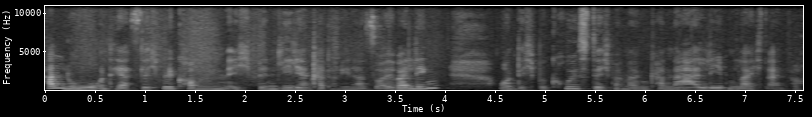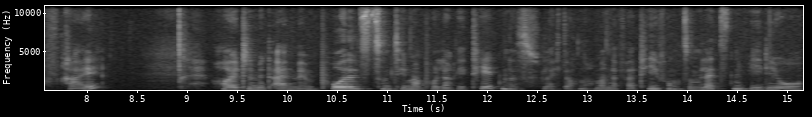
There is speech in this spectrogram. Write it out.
Hallo und herzlich willkommen. Ich bin Lilian Katharina Säuberling und ich begrüße dich bei meinem Kanal Leben leicht einfach frei. Heute mit einem Impuls zum Thema Polaritäten. Das ist vielleicht auch nochmal eine Vertiefung zum letzten Video.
